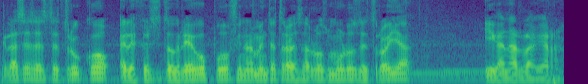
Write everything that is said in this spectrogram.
Gracias a este truco, el ejército griego pudo finalmente atravesar los muros de Troya y ganar la guerra.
